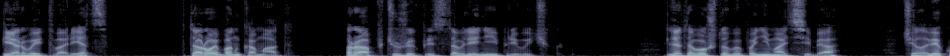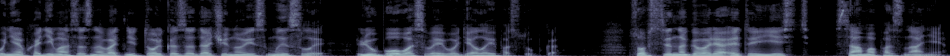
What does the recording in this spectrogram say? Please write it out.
Первый творец – Второй банкомат. Раб чужих представлений и привычек. Для того, чтобы понимать себя, человеку необходимо осознавать не только задачи, но и смыслы любого своего дела и поступка. Собственно говоря, это и есть самопознание.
